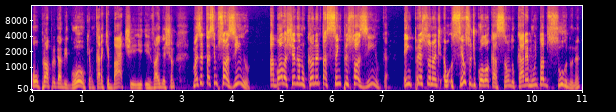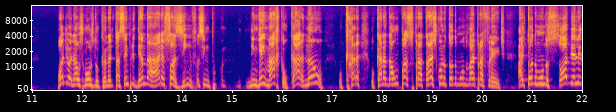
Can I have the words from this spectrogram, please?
ou o próprio Gabigol, que é um cara que bate e, e, vai deixando. Mas ele tá sempre sozinho. A bola chega no cano, ele tá sempre sozinho, cara. É impressionante. O senso de colocação do cara é muito absurdo, né? Pode olhar os gols do cano, ele tá sempre dentro da área sozinho. Assim, ninguém marca o cara? Não. O cara, o cara dá um passo para trás quando todo mundo vai para frente. Aí todo mundo sobe, ele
